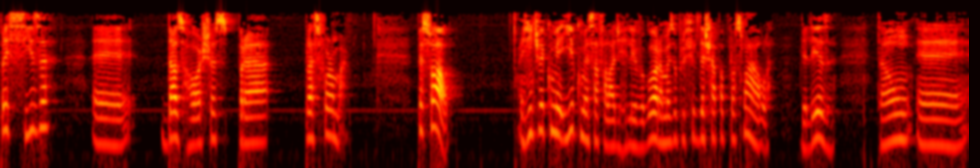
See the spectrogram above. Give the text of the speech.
precisa é, das rochas para se formar. Pessoal, a gente vai come, ia começar a falar de relevo agora, mas eu prefiro deixar para a próxima aula, beleza? Então, é,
